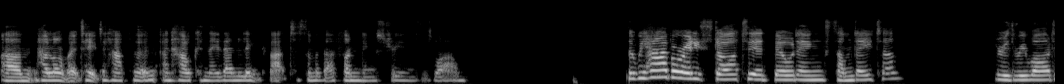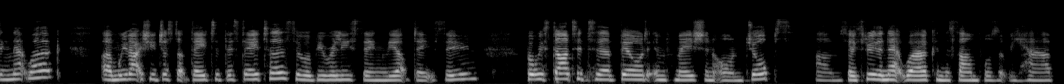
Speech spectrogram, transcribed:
um, how long it might take to happen, and how can they then link that to some of their funding streams as well. So we have already started building some data through the rewilding network. Um, we've actually just updated this data, so we'll be releasing the update soon. But we started to build information on jobs. Um, so through the network and the samples that we have,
